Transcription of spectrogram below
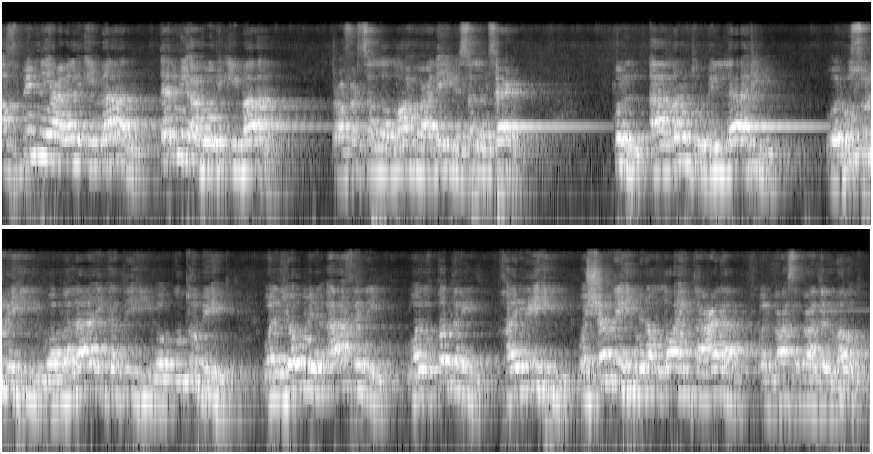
أخبرني عن الإيمان. Tell me about Iman. Prophet sallallahu alayhi wa said, قل آمنت بالله ورسله وملائكته وكتبه واليوم الآخر والقدر خيره وشره من الله تعالى والبعث بعد الموت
